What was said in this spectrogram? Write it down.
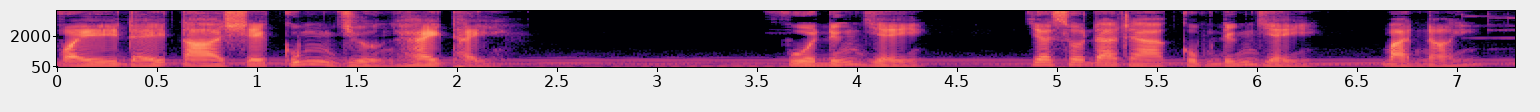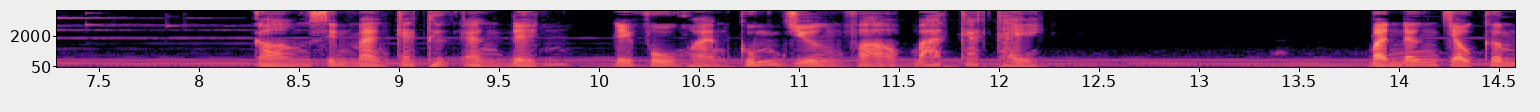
vậy để ta sẽ cúng dường hai thầy. Vua đứng dậy, yasodhara cũng đứng dậy. Bà nói, con xin mang các thức ăn đến để phụ hoàng cúng dường vào bát các thầy. Bà nâng chậu cơm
